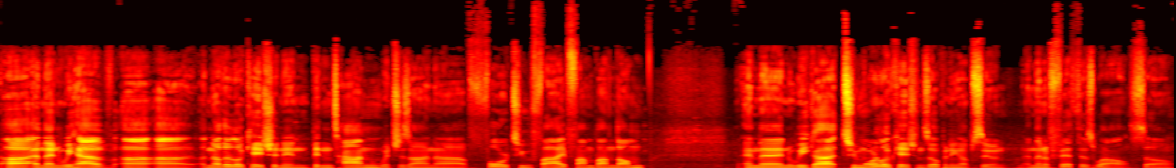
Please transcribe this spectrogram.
Uh, and then we have uh, uh, another location in Binh Thanh, which is on uh, 425 Pham Van Dong. And then we got two more locations opening up soon, and then a fifth as well. So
